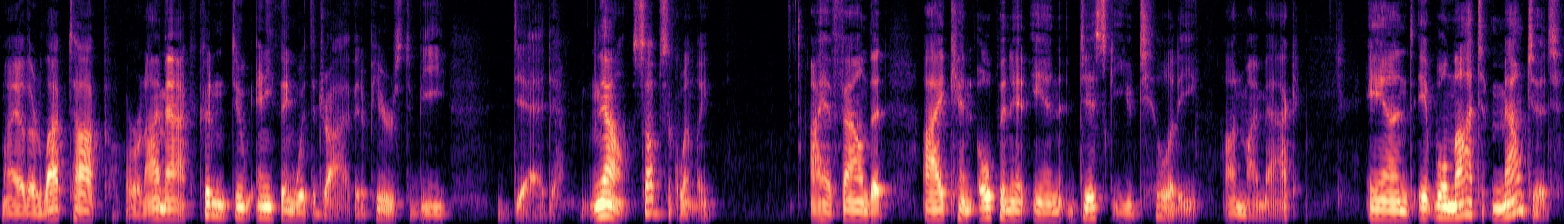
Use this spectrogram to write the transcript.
my other laptop or an iMac. Couldn't do anything with the drive. It appears to be dead. Now, subsequently, I have found that I can open it in Disk Utility on my Mac, and it will not mount it,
